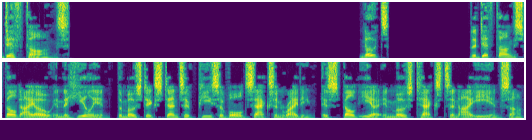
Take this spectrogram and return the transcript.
Diphthongs Notes The diphthong spelled io in the Heliand, the most extensive piece of Old Saxon writing, is spelled ia in most texts and ie in some.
